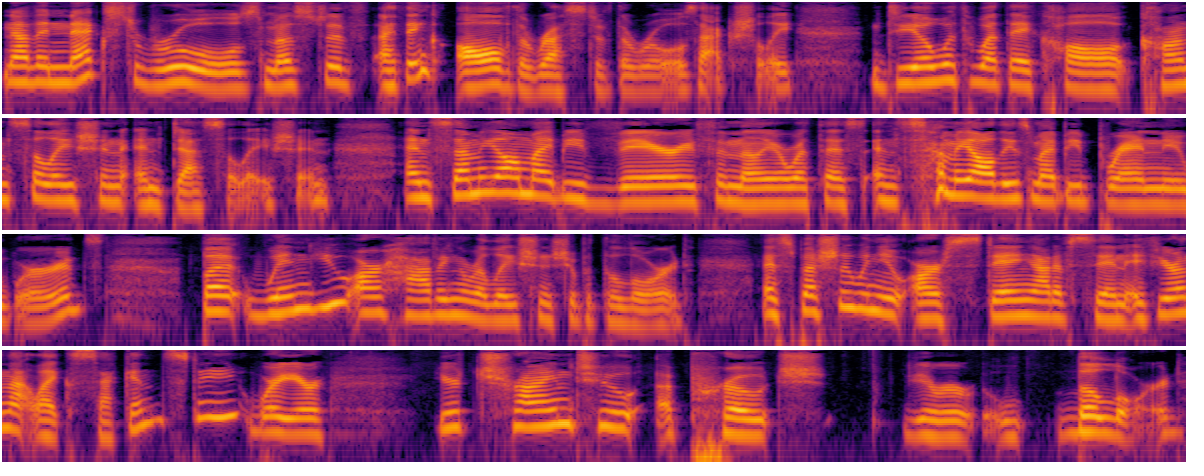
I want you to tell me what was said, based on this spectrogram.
Now, the next rules, most of, I think all of the rest of the rules actually, deal with what they call consolation and desolation. And some of y'all might be very familiar with this, and some of y'all, these might be brand new words. But when you are having a relationship with the Lord, especially when you are staying out of sin, if you're in that like second state where you're you're trying to approach your the Lord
